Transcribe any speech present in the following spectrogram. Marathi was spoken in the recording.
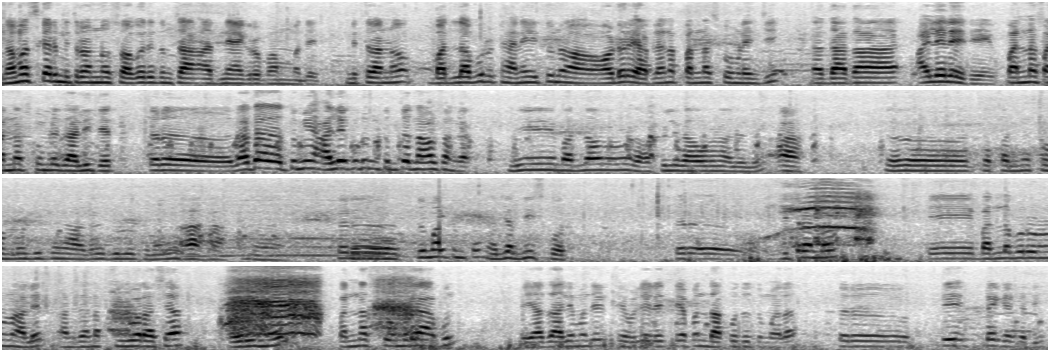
नमस्कार मित्रांनो स्वागत आहे तुमचं आज्ञा ॲग्रो फार्ममध्ये मित्रांनो बदलापूर ठाणे इथून ऑर्डर आहे आपल्याला पन्नास कोंबड्यांची. दादा आलेले आहेत ते पन्नास पन्नास कोंबडे झालीत आहेत. तर दादा तुम्ही आले कुठून? तुमचं नाव सांगा. मी बदलावरून राहुली गावावरून आलेलो. हां. तर त्या पन्नास कोंबड्यांची पण ऑर्डर दिली होती ना हां हां. तर तुम्हाला तुमचं? जगदीश खोत तर मित्रांनो ते बदलापूरवरून आलेत आणि त्यांना प्युअर अशा ओरिजिनल पन्नास कोंबड्या आपण या जालीमध्ये ठेवलेले आहेत ते पण दाखवतो तुम्हाला. तर ते काय कधी?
